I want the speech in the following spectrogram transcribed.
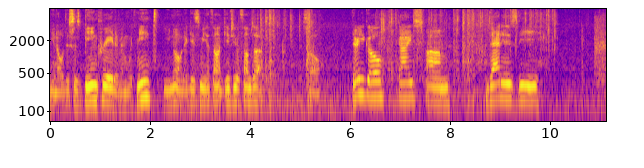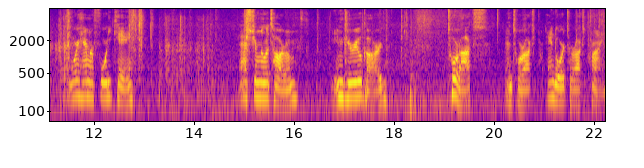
You know, this is being creative, and with me, you know, that gives me a thumb, gives you a thumbs up. So, there you go, guys. Um, that is the Warhammer 40k, Astra Militarum, Imperial Guard, Taurox, and Taurox and or Taurox Prime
